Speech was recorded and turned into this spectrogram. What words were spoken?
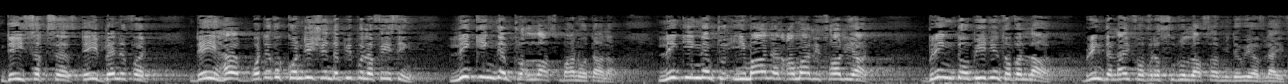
They success, they benefit, they have whatever condition the people are facing, linking them to Allah subhanahu wa ta'ala, linking them to Iman and Amal Saliyat. Bring the obedience of Allah, bring the life of Rasulullah in the way of life.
